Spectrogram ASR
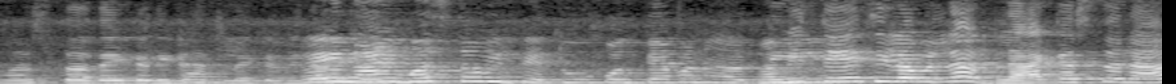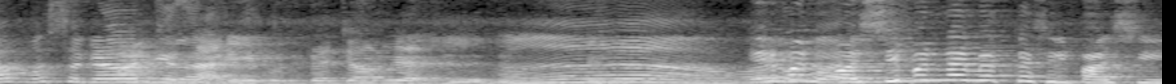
मस्त ते कधी घातलंय कमी नाही मस्त होईल ते. तू कोणत्या पण मी ते तिला बोल ना ब्लॅक असतं ना मग सगळ्यावर गेलं साडी होती त्याच्यावर मी आणलेले ते. हा, ए पण अशी पण नाही मिळत का शिल्पाशी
